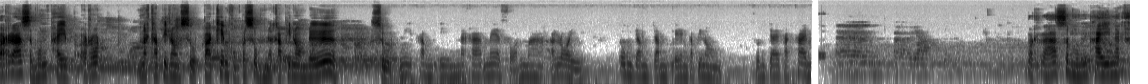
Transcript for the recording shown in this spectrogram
ลาร้าสมุนไพรรสนะคะพี่น้องสูตรปลาเข้มของประสุมนะคะพี่น้องเด้อสูตรนี้ทำเองนะคะ แม่สอนมาอร่อย ต้มยำจำแกงกับพี่น้องสนใจทักทายปลาร้าสมุนไพรนะค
